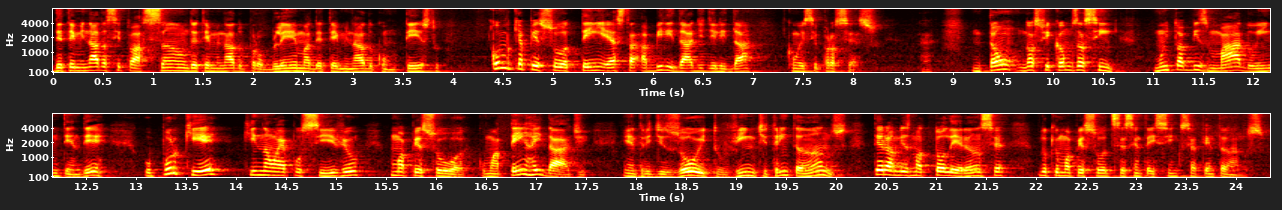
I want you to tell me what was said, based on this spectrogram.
determinada situação, determinado problema, determinado contexto, como que a pessoa tem esta habilidade de lidar com esse processo. Né? Então nós ficamos assim muito abismado em entender o porquê que não é possível uma pessoa com uma tenra idade entre 18, 20, 30 anos ter a mesma tolerância do que uma pessoa de 65, 70 anos.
